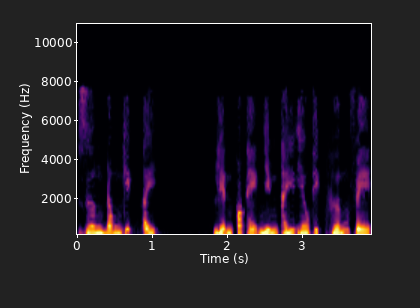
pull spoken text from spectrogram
Dương Đông Kích Tây. Liền có thể nhìn thấy yêu thích hướng về.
